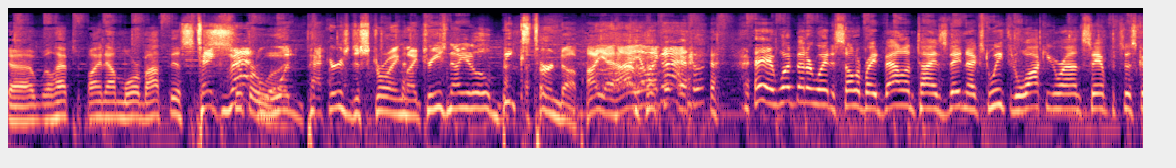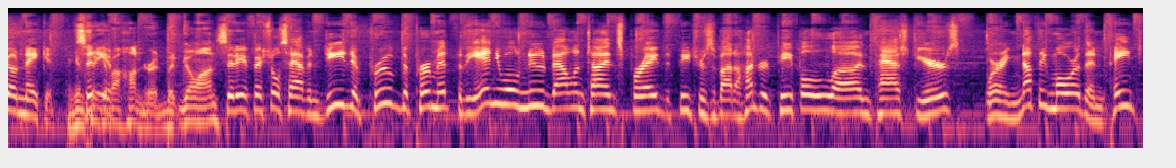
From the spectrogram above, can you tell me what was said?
uh, we'll have to find out more about this. Take that, superwood. woodpeckers destroying my trees. Now your little beaks turned up. How you, how you like that? Hey, what better way to celebrate Valentine's Day next week than walking around San Francisco naked? I can City think of a hundred, but go on. City officials have indeed approved the permit for the annual nude Valentine's parade that features about 100 people uh, in past years wearing nothing more than paint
